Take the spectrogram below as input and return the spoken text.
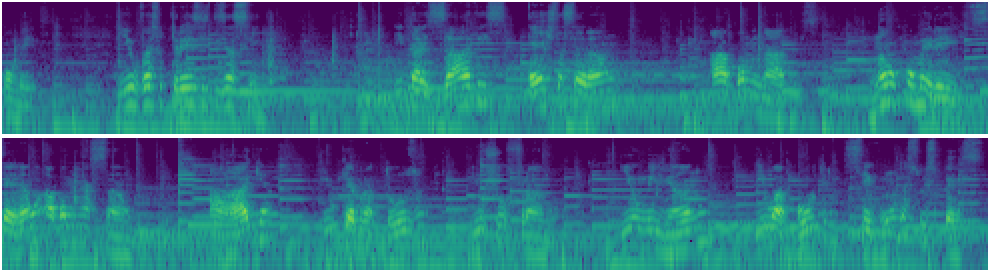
comer. E o verso 13 diz assim: E das aves estas serão abomináveis. Não comereis, serão abominação. A águia e o quebrantoso e o chofrango, e o milhano e o abutre segundo a sua espécie.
